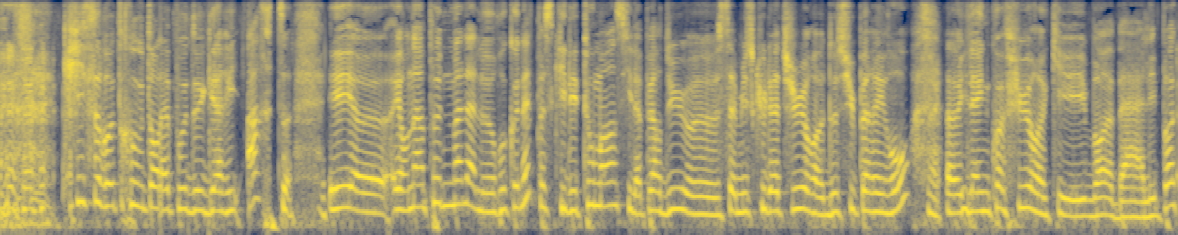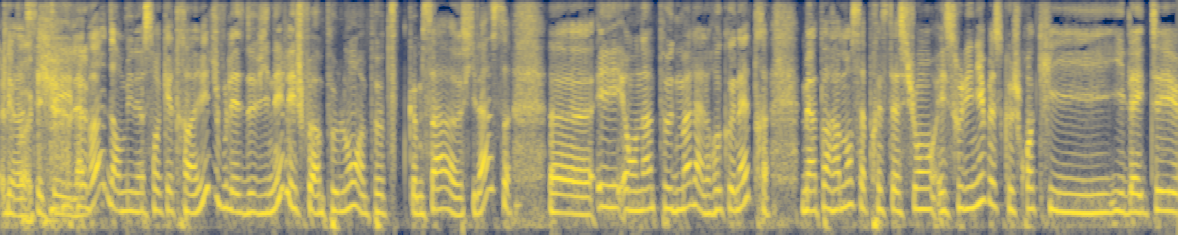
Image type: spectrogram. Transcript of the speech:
qui se retrouve dans la peau de Gary Hart. Et, et on a un peu de mal à le reconnaître parce qu'il est tout mince, il a perdu euh, sa musculature de super-héros. Ouais. Euh, il a une coiffure qui bon, bah, à l'époque, c'était la mode en 1988. Je vous laisse deviner, les cheveux un peu longs, un peu comme ça, euh, filasse. et on a un peu de mal à le reconnaître. Mais apparemment, sa prestation est soulignée parce que je crois qu'il a été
